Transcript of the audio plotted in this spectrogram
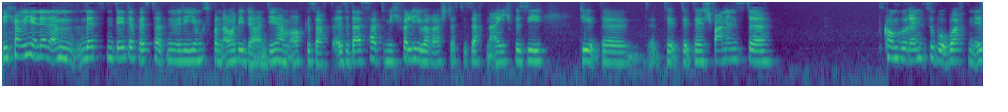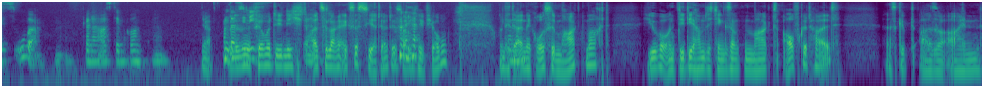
Ich kann mich erinnern, am letzten Datafest hatten wir die Jungs von Audi da und die haben auch gesagt, also das hat mich völlig überrascht, dass die sagten, eigentlich für sie die, der, der, der, spannendste Konkurrent zu beobachten ist Uber. Genau aus dem Grund. Ja. Ja, und, und das ist eine Firma, die nicht ja. allzu lange existiert. Ja, die ist relativ jung und die genau. da eine große Marktmacht. Uber und Didi haben sich den gesamten Markt aufgeteilt. Es gibt also ein,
